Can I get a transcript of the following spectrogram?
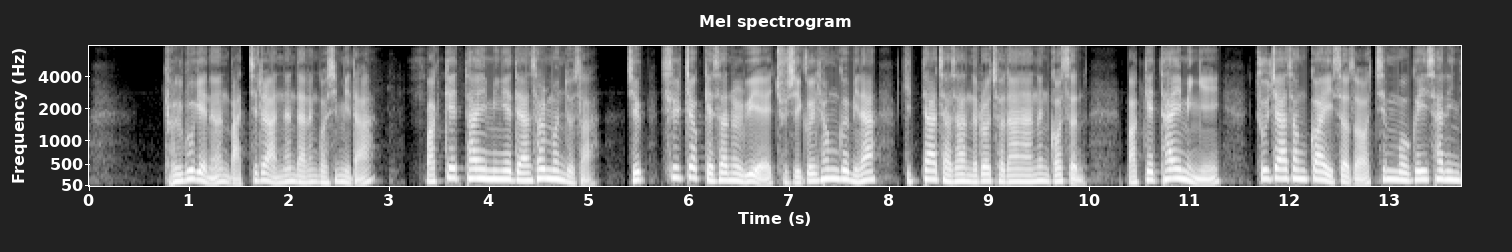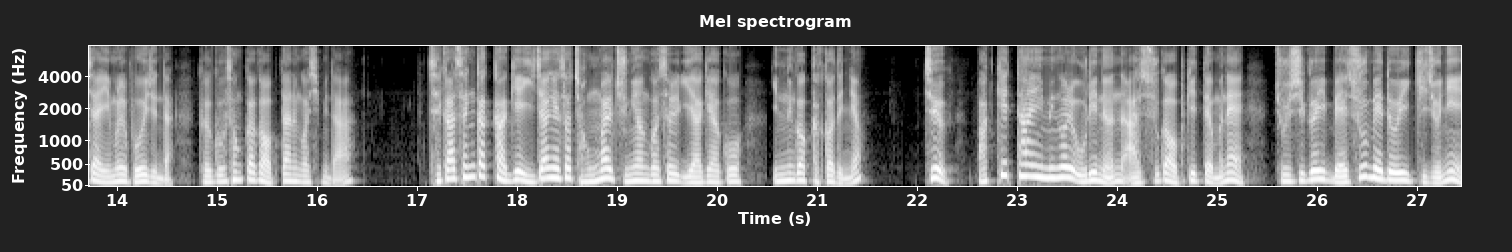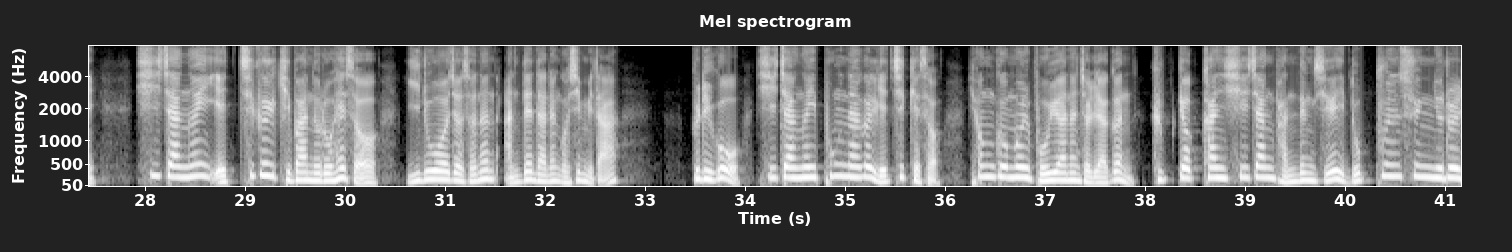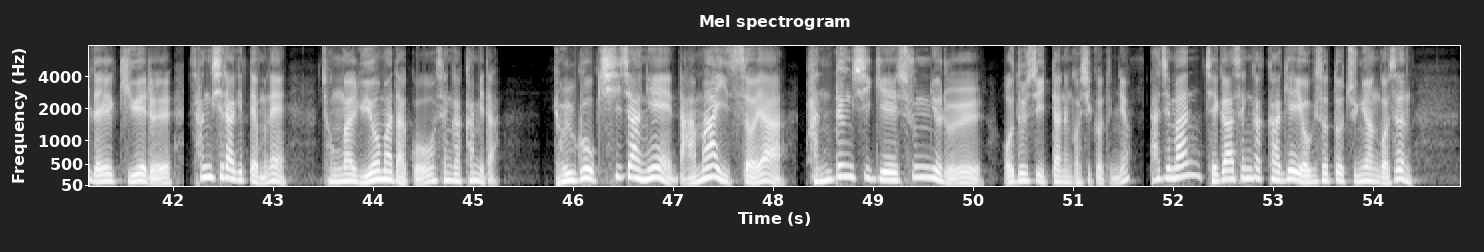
결국에는 맞지를 않는다는 것입니다. 마켓 타이밍에 대한 설문조사, 즉 실적 계산을 위해 주식을 현금이나 기타 자산으로 전환하는 것은 마켓 타이밍이 투자 성과에 있어서 침묵의 살인자임을 보여준다. 결국 성과가 없다는 것입니다. 제가 생각하기에 이 장에서 정말 중요한 것을 이야기하고 있는 것 같거든요. 즉, 마켓 타이밍을 우리는 알 수가 없기 때문에 주식의 매수 매도의 기준이 시장의 예측을 기반으로 해서 이루어져서는 안 된다는 것입니다. 그리고 시장의 폭락을 예측해서 현금을 보유하는 전략은 급격한 시장 반등 시의 높은 수익률을 낼 기회를 상실하기 때문에 정말 위험하다고 생각합니다. 결국 시장에 남아 있어야 반등 시기의 수익률을 얻을 수 있다는 것이거든요. 하지만 제가 생각하기에 여기서 또 중요한 것은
